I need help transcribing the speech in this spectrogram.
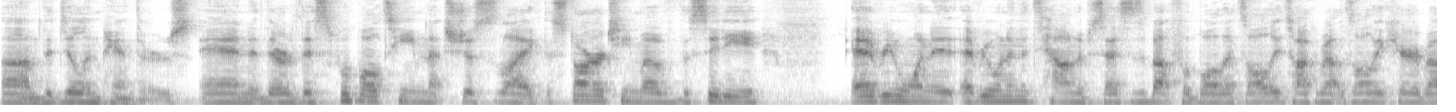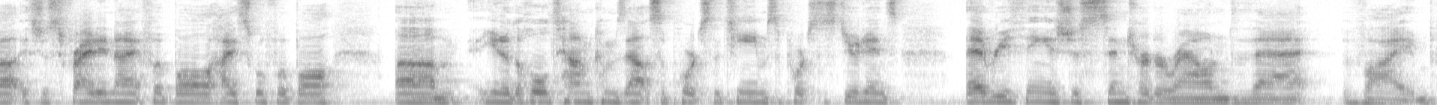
um, the Dillon Panthers. And they're this football team that's just like the star team of the city everyone everyone in the town obsesses about football. That's all they talk about. That's all they care about. It's just Friday night football, high school football. Um, you know, the whole town comes out, supports the team, supports the students. Everything is just centered around that vibe,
